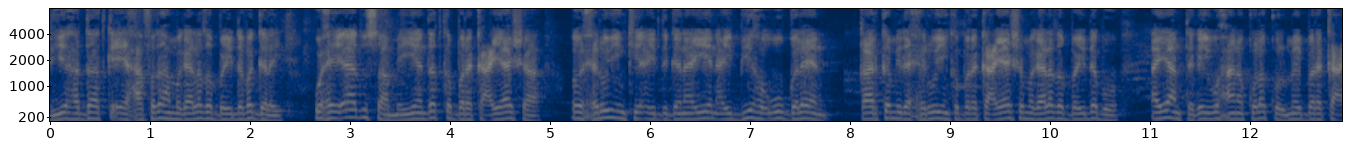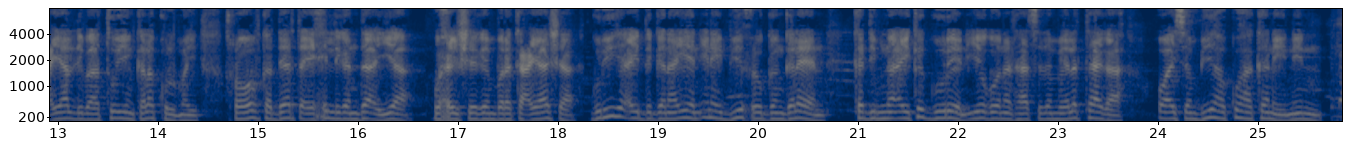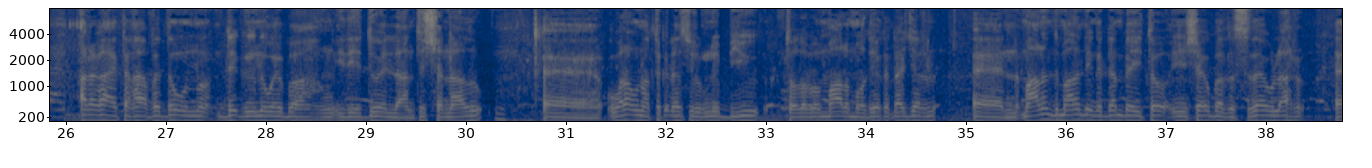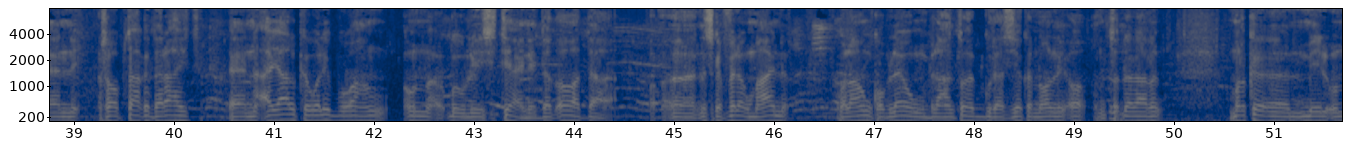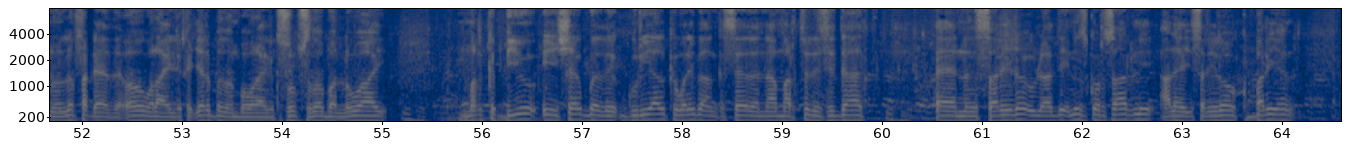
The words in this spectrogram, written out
Biyaha daadka ee xaafadaha magaalada baydhabo galay waxay aad u saameeyeen dadka barakacyaasha oo xerooyinkii ay degganaayeen ay biyaha ugu galeen. Qaar ka mid a xerooyinka barakacyaasha magaalada baydhabo ayaan tagay waxaana kula kulmay barakacyaal dhibaatooyin kala kulmay roobabka deerta ee xilligan da'aya. Waxay sheegeen barakacyaasha guryihii ay degganaayeen inay biyo xooggan galeen kadibna ay ka guureen iyagoona raadsada meelo taag ah oo aysan biyaha ku hakanaynin. Aragahayta xaafada una degana way baahan ideedoyla antishanaadu wala una takadha surugna biyu todoba maalmood yo kadha jaran maalinta maalinta inka dambeyto insheegbada sideewlah roobtaha ka darahayt ayaalka waliba wahan una gowleysatihayna dad oo hadda iska filan mahayna walaahun qobleun bilaanto guraasyo ka noolni oo unto dharaaran marka meel una la fadheeda oo walaayilka jar badanba walaayilka suubsadooba luwaay marka biyo inshagbada guryaalka waliba aan kaseedana martida saddexaad sariiro ulaada inis korsaarni halay sariiro baryan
